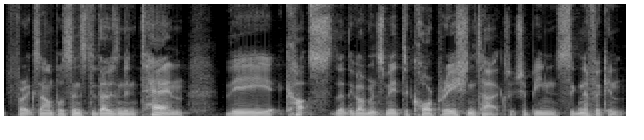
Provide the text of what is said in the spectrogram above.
for example, since 2010, the cuts that the government's made to corporation tax, which have been significant,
